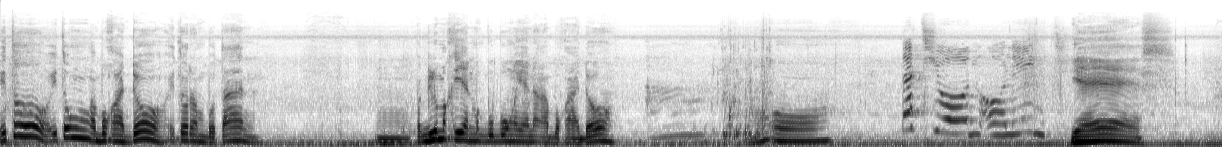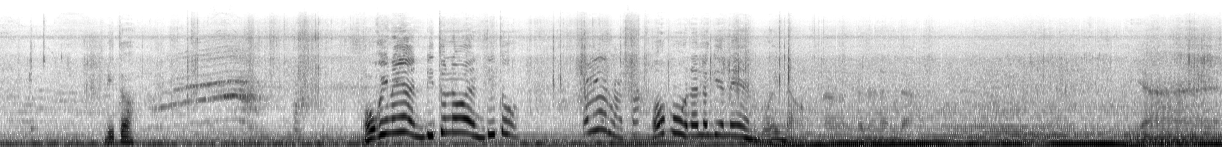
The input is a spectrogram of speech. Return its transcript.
Ito, itong abukado. Ito rambutan. Mm, pag lumaki yan, magbubunga yan ng abukado. Ah. Oo. That's yun. Orange. Yes. Dito. Okay na yan. Dito naman. Dito. Ano na to? Opo, nalagyan na yan. Buhay na. daan. Yan.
